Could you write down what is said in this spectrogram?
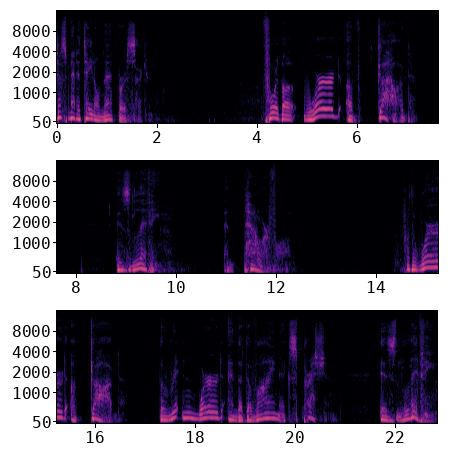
Just meditate on that for a second. For the Word of God is living and powerful. For the Word of God, the written Word and the divine expression, is living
